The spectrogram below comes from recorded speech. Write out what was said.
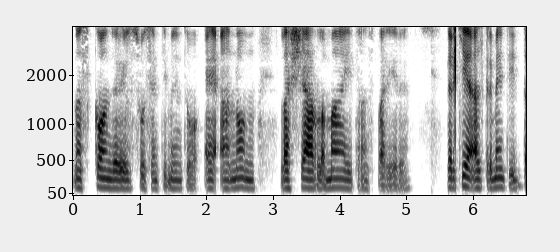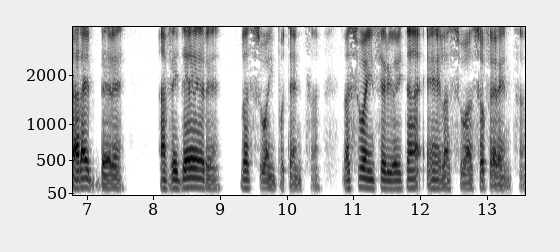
nascondere il suo sentimento e a non lasciarlo mai trasparire perché altrimenti darebbe a vedere la sua impotenza, la sua inferiorità e la sua sofferenza.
